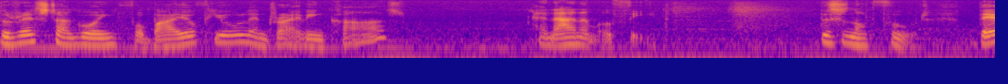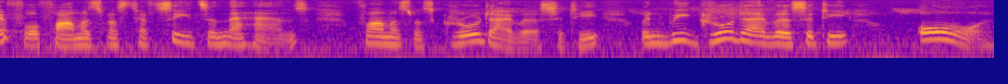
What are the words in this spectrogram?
The rest are going for biofuel and driving cars and animal feed. This is not food. Therefore, farmers must have seeds in their hands. Farmers must grow diversity. When we grow diversity, all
